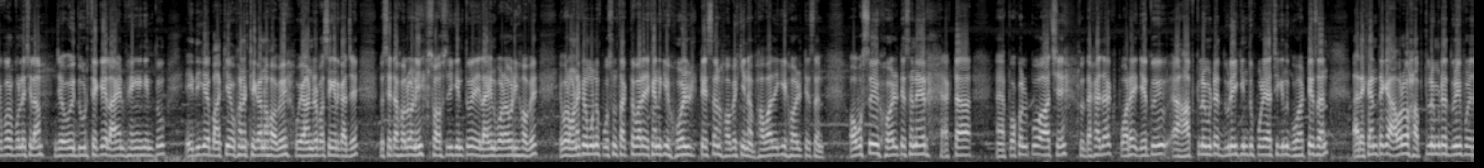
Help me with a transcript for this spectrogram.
একবার বলেছিলাম যে ওই দূর থেকে লাইন ভেঙে কিন্তু এইদিকে বাঁকিয়ে ওখানে ঠেকানো হবে ওই আন্ডারপাসিংয়ের কাছে। তো সেটা হলো নি সহজেই কিন্তু এই লাইন বরাবরই হবে। এবার অনেকের মনে প্রশ্ন থাকতে পারে এখানে কি হোল স্টেশন হবে কি না? ভাবা দেখি হল স্টেশন। অবশ্যই হল স্টেশনের একটা প্রকল্প আছে। তো দেখা যাক পরে যেহেতু হাফ কিলোমিটার দূরেই কিন্তু পড়ে আছে কিন্তু গুহার স্টেশন আর এখান থেকে আবারও হাফ কিলোমিটার দূরেই পড়ে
